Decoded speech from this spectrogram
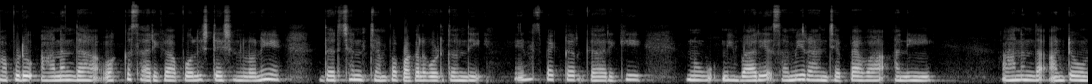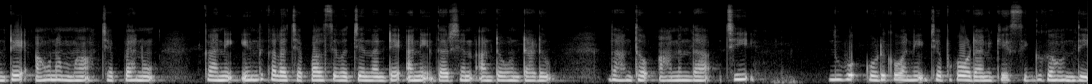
అప్పుడు ఆనంద ఒక్కసారిగా పోలీస్ స్టేషన్లోనే దర్శన్ చెంప పగలగొడుతుంది. ఇన్స్పెక్టర్ గారికి నువ్వు నీ భార్య సమీర అని చెప్పావా? అని ఆనంద అంటూ ఉంటే అవునమ్మా చెప్పాను. కానీ ఎందుకు అలా చెప్పాల్సి వచ్చిందంటే అని దర్శన్ అంటూ ఉంటాడు. దాంతో ఆనంద చీ నువ్వు కొడుకు అని చెప్పుకోవడానికి సిగ్గుగా ఉంది.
